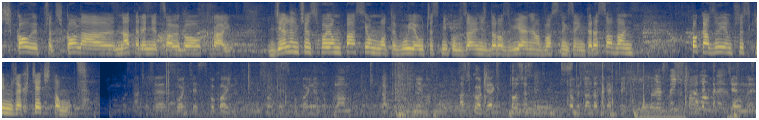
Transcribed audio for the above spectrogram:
szkoły, przedszkola na terenie całego kraju. Dzielę się swoją pasją, motywuję uczestników zajęć do rozwijania własnych zainteresowań. Pokazuję wszystkim, że chcieć to móc. Że Słońce jest spokojne. Kiedy Słońce jest spokojne, to plam praktycznie nie ma. Aczkolwiek to, że to wygląda tak jak w tej chwili, to jest przypadek taki dzienny,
